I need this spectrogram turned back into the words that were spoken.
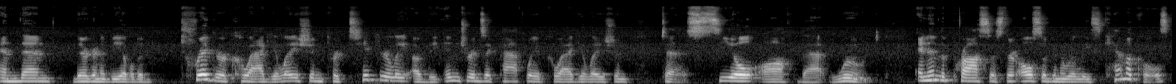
And then they're going to be able to trigger coagulation, particularly of the intrinsic pathway of coagulation, to seal off that wound. And in the process, they're also going to release chemicals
